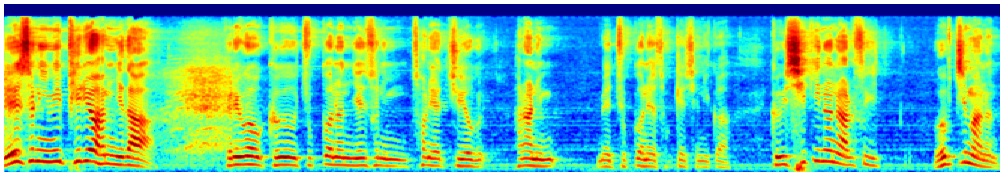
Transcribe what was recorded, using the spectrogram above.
예수님이 필요합니다. 그리고 그 주권은 예수님 손에 쥐어 하나님의 주권에 속해시니까 그 시기는 알 수 없지만은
